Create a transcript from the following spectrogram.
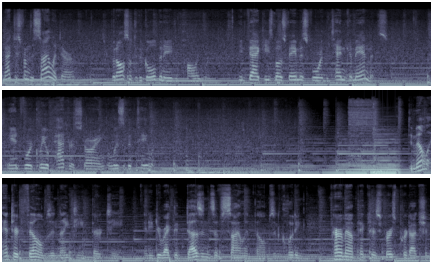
not just from the silent era, but also to the golden age of Hollywood. In fact, he's most famous for The Ten Commandments and for Cleopatra, starring Elizabeth Taylor. DeMille entered films in 1913 and he directed dozens of silent films, including Paramount Pictures' first production,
